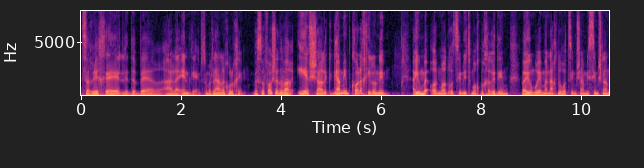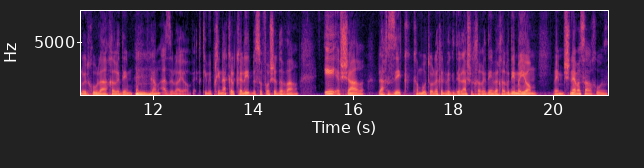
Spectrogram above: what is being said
צריך אה, לדבר על האנד גיים, זאת אומרת, לאן אנחנו הולכים. בסופו של דבר, אי אפשר, גם אם כל החילונים היו מאוד מאוד רוצים לתמוך בחרדים, והיו אומרים, אנחנו רוצים שהמיסים שלנו ילכו לחרדים, גם אז זה לא היה עובד. כי מבחינה כלכלית, בסופו של דבר, אי אפשר להחזיק כמות הולכת וגדלה של חרדים, והחרדים היום הם 12 אחוז,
